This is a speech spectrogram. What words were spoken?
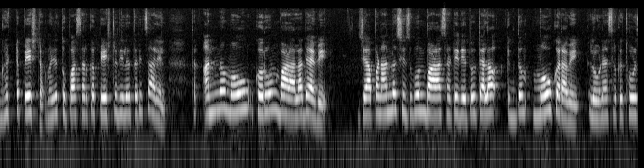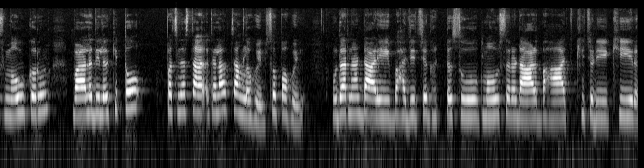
घट्ट पेस्ट म्हणजे तुपासारखं पेस्ट दिलं तरी चालेल. तर अन्न मऊ करून बाळाला द्यावे. जे आपण अन्न शिजवून बाळासाठी देतो त्याला एकदम मऊ करावे. लोण्यासारखं थोडंसं मऊ करून बाळाला दिलं की तो पचण्यास ता- त्याला चांगलं होईल सोपा होईल. उदाहरणार्थ डाळी भाजीचे घट्ट सूप मऊसर डाळ भात खिचडी खीर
